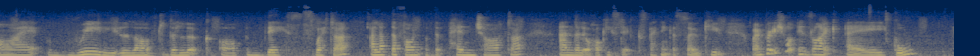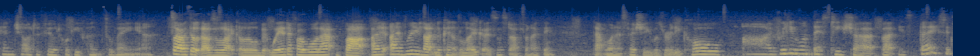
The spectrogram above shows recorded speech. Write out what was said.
I really loved the look of this sweater. I love the font of the Penn Charter and the little hockey sticks. I think are so cute. But I'm pretty sure it's like a school Penn Charterfield Hockey Pennsylvania. So I thought that was like a little bit weird if I wore that, but I, I really like looking at the logos and stuff and I think that one especially was really cool. Oh, I really want this t-shirt, but it's £36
